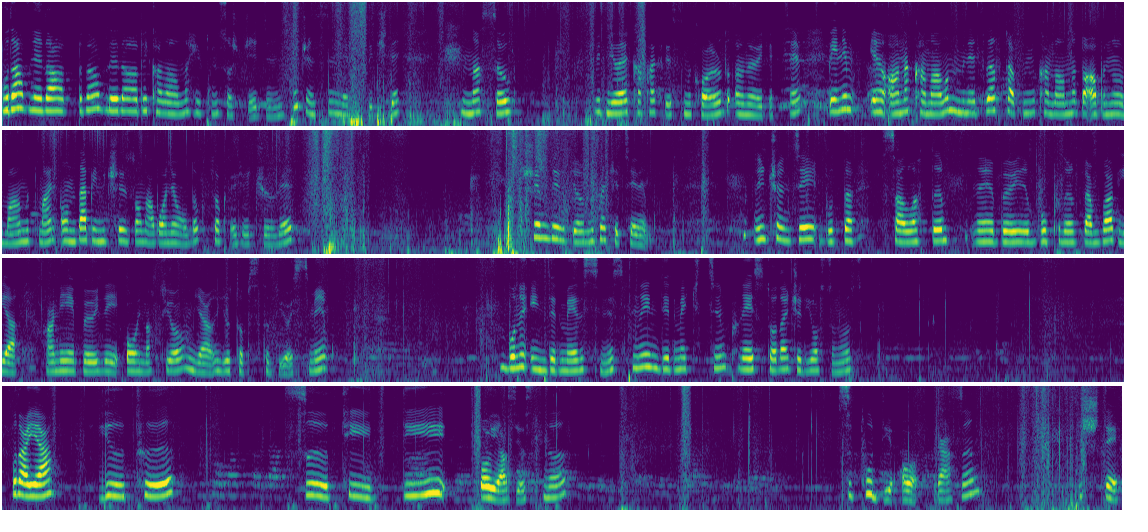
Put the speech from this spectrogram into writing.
Bravler, Bravler abi kanalına hepiniz hoş geldiniz. Bugün sizinle birlikte nasıl videoya kapak resmi koyulur onu öğreteceğim. Benim e, ana kanalım Münezzaf Takvimi kanalına da abone olmayı unutmayın. Onda 1210 abone olduk. Çok teşekkürler. Şimdi videomuza geçelim. İlk önce burada sallattığım e, böyle bu program var ya hani böyle oynatıyorum ya YouTube Studio ismi. Bunu indirmelisiniz. Bunu indirmek için Play Store'a giriyorsunuz. Buraya YouTube Studio yazıyorsunuz. Studio yazın. İşte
